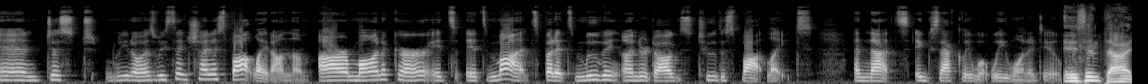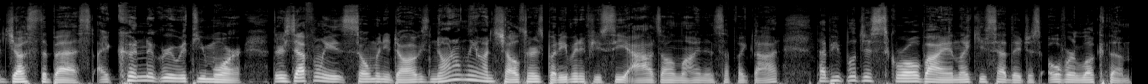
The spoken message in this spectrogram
and just you know as we said shine a spotlight on them. Our moniker it's it's mutts but it's moving underdogs to the spotlight And that's exactly what we want to do. Isn't that just the best? I couldn't agree with you more. There's definitely so many dogs, not only on shelters, but even if you see ads online and stuff like that, that people just scroll by and, like you said, they just overlook them.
